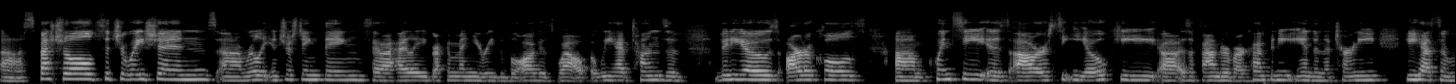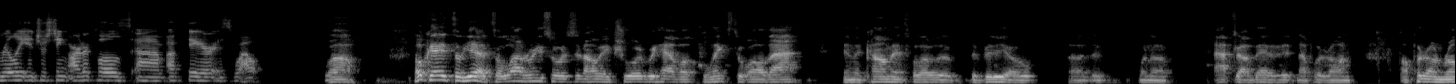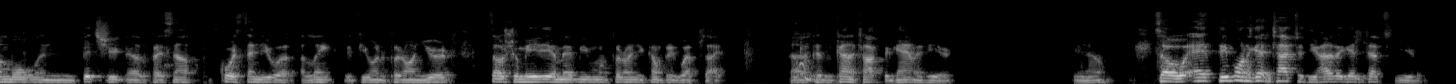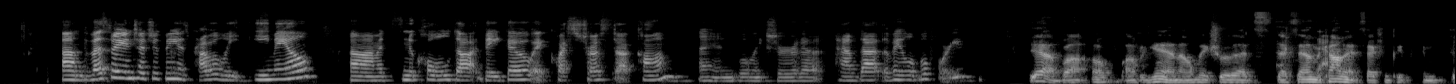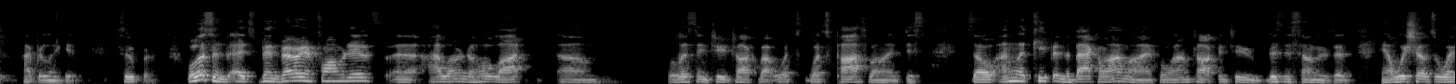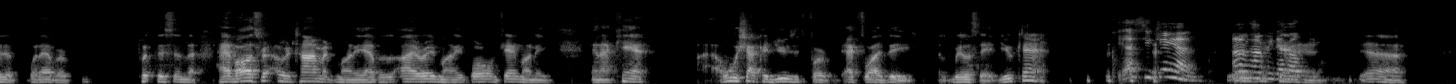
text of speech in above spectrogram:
uh, special situations, um, really interesting things. So I highly recommend you read the blog as well. But we have tons of videos, articles. Um, Quincy is our CEO. He uh, is a founder of our company and an attorney. He has some really interesting articles um, up there as well. Wow. Okay, so yeah, it's a lot of resources, and I'll make sure we have uh, links to all that in the comments below the the video. Uh, the when uh, after I've edited it and I put it on, I'll put it on Rumble and BitChute and other places. And I'll, of course, send you a, a, link if you want to put it on your social media. Maybe you want to put it on your company website because uh, we kind of talk the gamut here, you know. So if people want to get in touch with you, how do they get in touch with you? Um, the best way in touch with me is probably email. Um, it's nicole.baco at questtrust.com, and we'll make sure to have that available for you. Yeah, but I'll, I'll, again, I'll make sure that's that's down in the comment section. People can hyperlink it. Super. Well, listen, it's been very informative. Uh, I learned a whole lot um, listening to you talk about what's what's possible, and just so I'm going to keep it in the back of my mind for when I'm talking to business owners that you know wish there was a way to whatever put this in the. I have all this retirement money, I have IRA money, 401k money, and I can't. I wish I could use it for X, Y, Z real estate. You can't Yes, you can. yes, I'm happy to can. help you. Yeah,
